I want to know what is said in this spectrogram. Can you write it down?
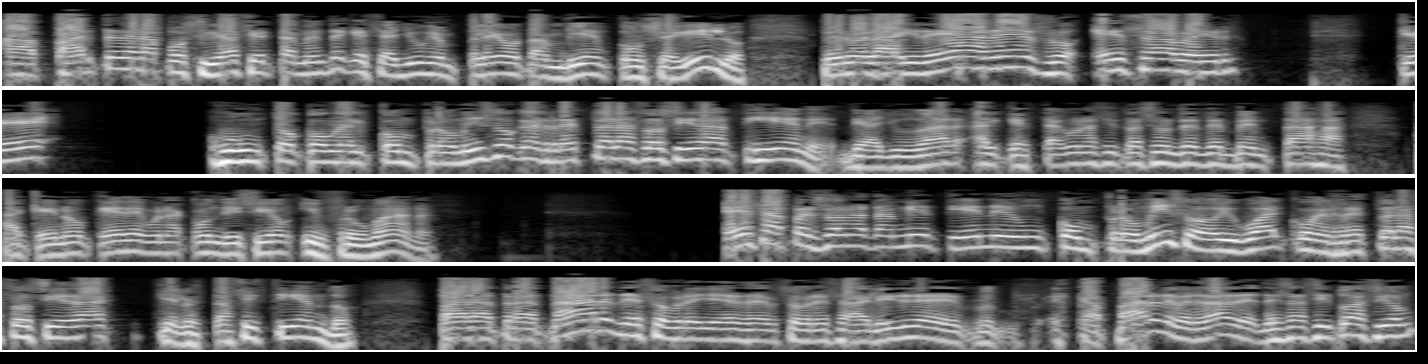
aparte de la posibilidad ciertamente que si hay un empleo también conseguirlo. Pero la idea de eso es saber que junto con el compromiso que el resto de la sociedad tiene de ayudar al que está en una situación de desventaja a que no quede en una condición infrahumana, esa persona también tiene un compromiso igual con el resto de la sociedad que lo está asistiendo para tratar de sobre- sobresalir, de escapar de verdad de esa situación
